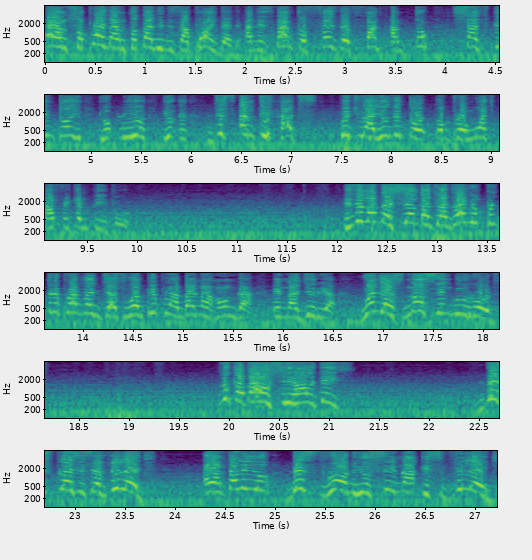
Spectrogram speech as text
I am surprised. I'm totally disappointed, and it's time to face the fact and talk sense into you, you, you, you this empty heads which you are using to, to brainwash African people. Is it not a shame that you are driving three private jets when people are dying of hunger in Nigeria, when there's no single road? Look at how see how it is. This place is a village. I am telling you, this road you see now is village.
